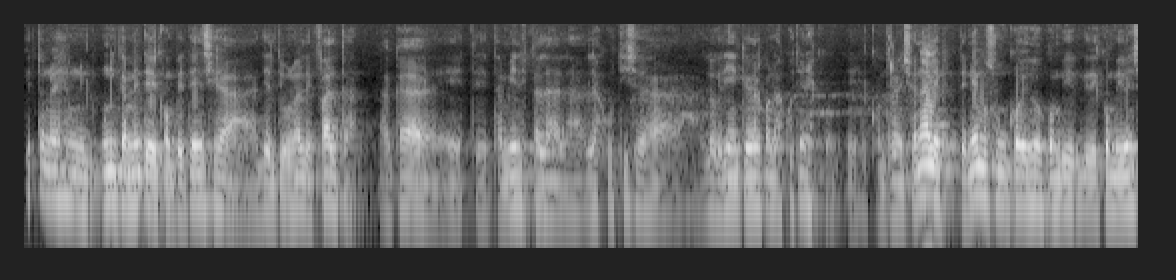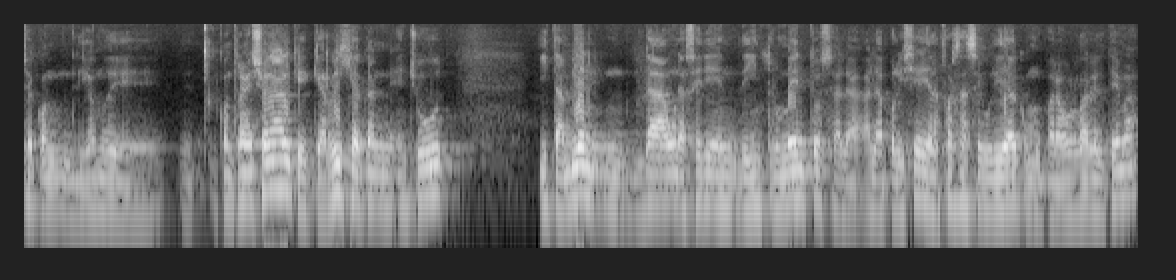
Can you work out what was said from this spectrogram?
esto no es únicamente de competencia del Tribunal de Falta, acá este, también está la, justicia, lo que tiene que ver con las cuestiones eh, contravencionales. Tenemos un código de convivencia con, digamos, de, contravencional que, rige acá en, Chubut y también da una serie de instrumentos a la, a la policía y a la fuerza de seguridad como para abordar el tema.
